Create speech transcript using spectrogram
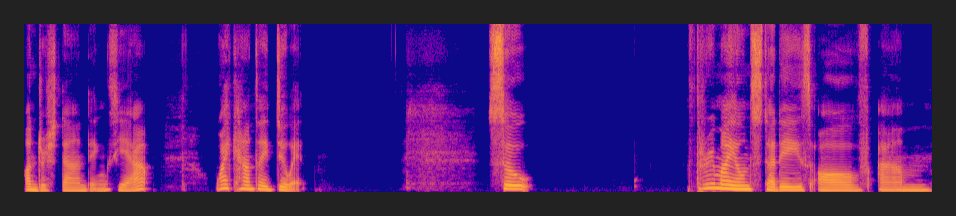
understandings. Yeah. Why can't I do it? So, through my own studies of um,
